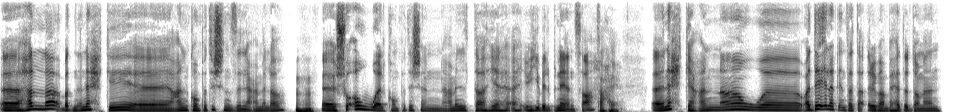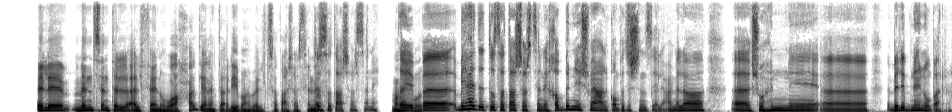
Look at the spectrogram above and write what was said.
أه هلأ بدنا نحكي أه عن ال competitions اللي عملها. أه شو أول competition عملتها؟ هي هي بلبنان صح؟ صحيح. نحكي عنها وقد إيه لك أنت تقريبا بهذا ال domaine؟ اللي من سنة 2001 يعني تقريبا بال 19 سنة. 19 سنة. مزبوط. طيب آه، بهيدي ال 19 سنة خبرني شوي عن ال competitions اللي عملها آه، شو هن آه، بلبنان وبرا.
